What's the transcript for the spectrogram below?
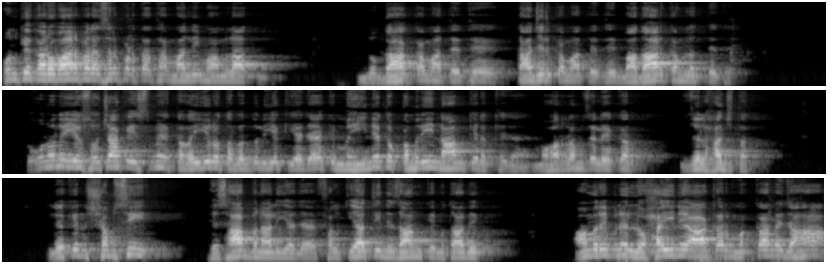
ان کے کاروبار پر اثر پڑتا تھا مالی معاملات میں۔ لوگ گاہک کم آتے تھے، تاجر کم آتے تھے، بازار کم لگتے تھے۔ تو انہوں نے یہ سوچا کہ اس میں تغیر و تبدل یہ کیا جائے کہ مہینے تو قمری نام کے رکھے جائیں، محرم سے لے کر ذی الحج تک۔ لیکن شمسی حساب بنا لیا جائے، فلکیاتی نظام کے مطابق۔ عمر ابن لوہائی نے آ کر مکہ میں جہاں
